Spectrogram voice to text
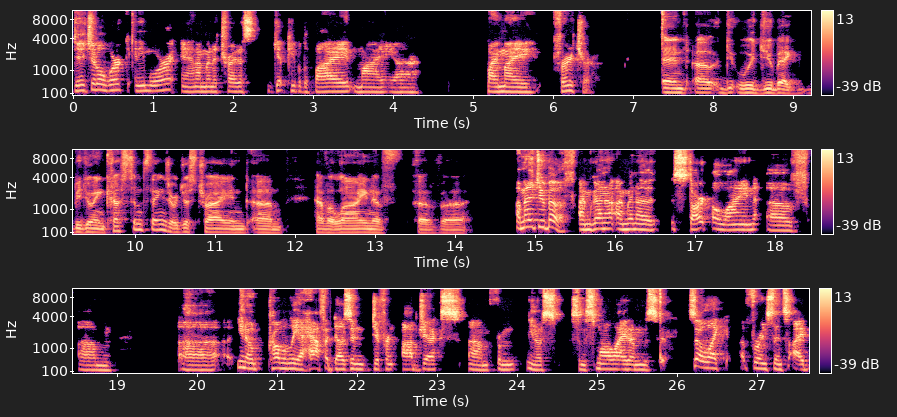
digital work anymore, and I'm gonna try to get people to buy my uh, buy my furniture. And uh, do, would you be, be doing custom things, or just try and um, have a line of of? I'm going to do both. I'm gonna I'm gonna start a line of um, uh, you know probably a half a dozen different objects um, from you know s- some small items. So like for instance, I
